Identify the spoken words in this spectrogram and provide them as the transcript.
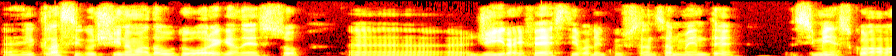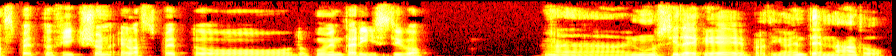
il classico cinema d'autore che adesso eh, gira ai festival in cui sostanzialmente si mescola l'aspetto fiction e l'aspetto documentaristico eh, in uno stile che praticamente è nato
